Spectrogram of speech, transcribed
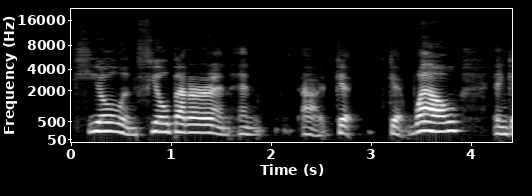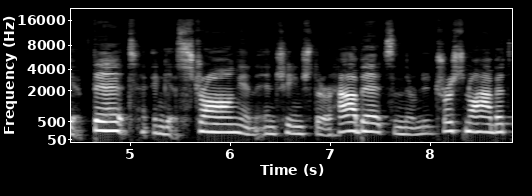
heal and feel better and and uh, get get well and get fit and get strong and, and change their habits and their nutritional habits.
